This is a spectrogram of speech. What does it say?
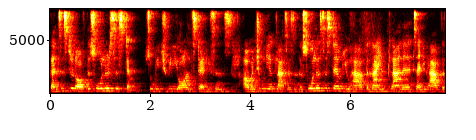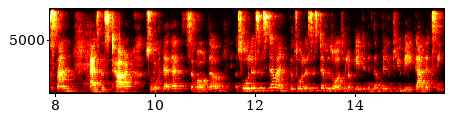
consisted of the solar system. So which we all study since our junior classes. In the solar system you have the nine planets and you have the sun as the star. So that, that's about the solar system. And the solar system is also located in the milky way galaxy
